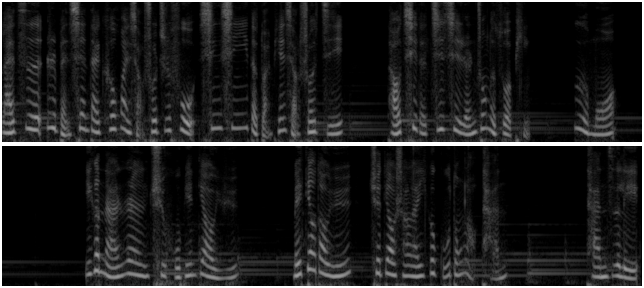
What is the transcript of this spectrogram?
来自日本现代科幻小说之父新新一的短篇小说集《 淘气的机器人》中的作品《恶魔》。一个男人去湖边钓鱼，没钓到鱼，却钓上来一个古董老坛。坛子里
